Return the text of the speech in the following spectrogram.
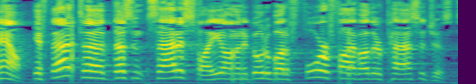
Now, if that uh, doesn't satisfy you, I'm going to go to about four or five other passages.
